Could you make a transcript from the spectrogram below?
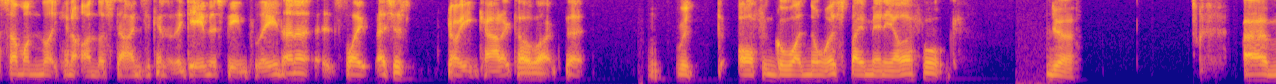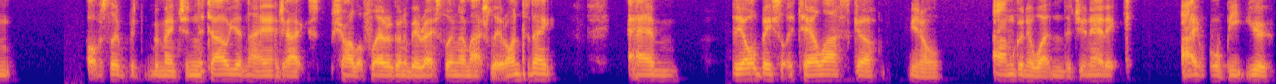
someone like kind of understands the kind of the game that's being played in it. It's like it's just brilliant character work that would often go unnoticed by many other folk. Yeah. Um, obviously, we, we mentioned Natalya, Nia Jax, Charlotte Flair are going to be wrestling a match later on tonight. Um, they all basically tell Asuka, you know, I'm going to win the generic. I will beat you.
